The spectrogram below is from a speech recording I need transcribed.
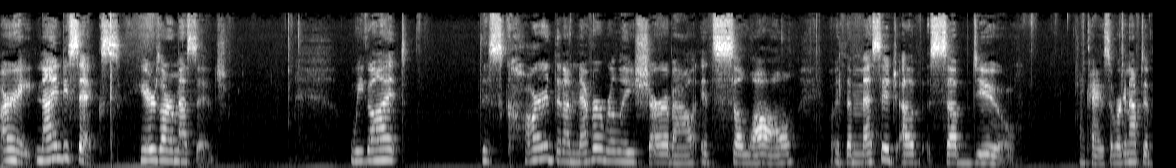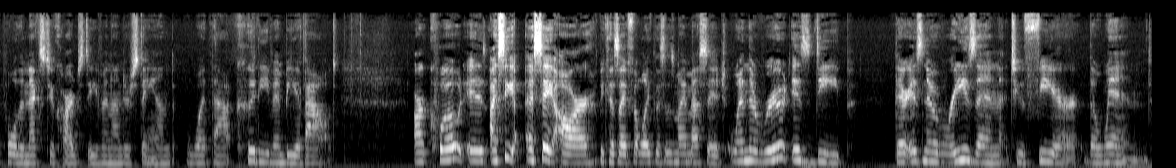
All right, 96. Here's our message we got this card that I'm never really sure about. It's Salal with the message of subdue. Okay, so we're to have to pull the next two cards to even understand what that could even be about. Our quote is I see I say R because I feel like this is my message. When the root is deep, there is no reason to fear the wind.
